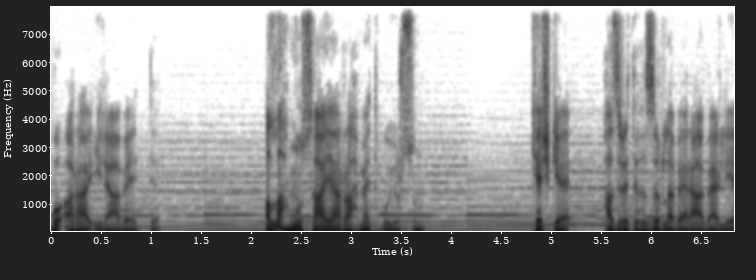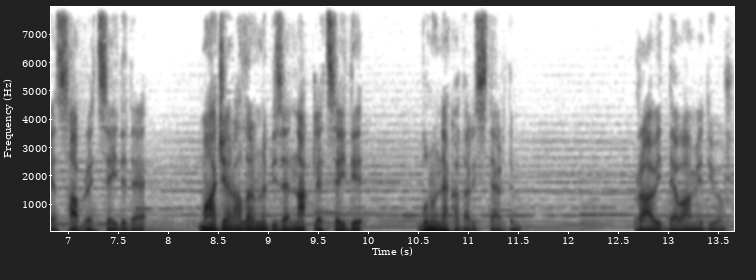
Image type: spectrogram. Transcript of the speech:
bu ara ilave etti. Allah Musa'ya rahmet buyursun. Keşke Hazreti Hızır'la beraberliğe sabretseydi de, maceralarını bize nakletseydi, bunu ne kadar isterdim. Ravi devam ediyor.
